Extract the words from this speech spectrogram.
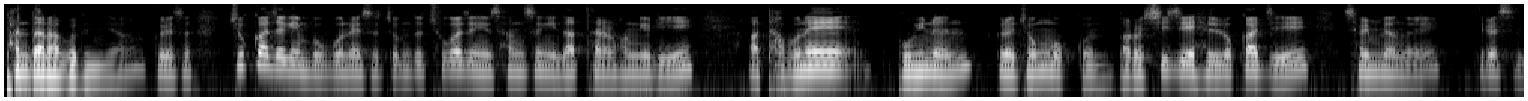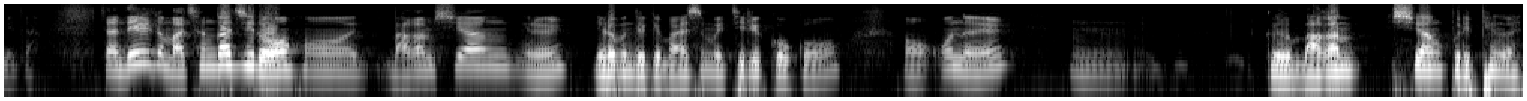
판단하거든요. 그래서 주가적인 부분에서 좀 더 추가적인 상승이 나타날 확률이 아, 다분해 보이는 그런 종목군 바로 CJ 헬로까지 설명을 드렸습니다. 자, 내일도 마찬가지로 어, 마감 시황을 여러분들께 말씀을 드릴 거고 어, 오늘 음, 그 마감 시황 브리핑을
